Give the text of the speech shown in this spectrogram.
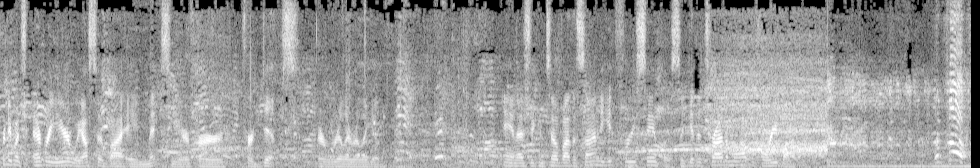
Pretty much every year we also buy a mix here for, for dips. They're really, really good. And as you can tell by the sign, you get free samples. So you get to try them all before you buy them. But folks,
